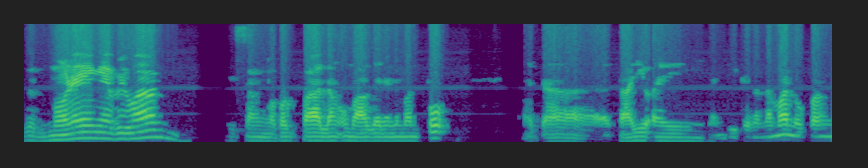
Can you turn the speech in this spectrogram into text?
Good morning everyone. Isang mapagpalang umaga na naman po. At ah, tayo ay nandito na naman upang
